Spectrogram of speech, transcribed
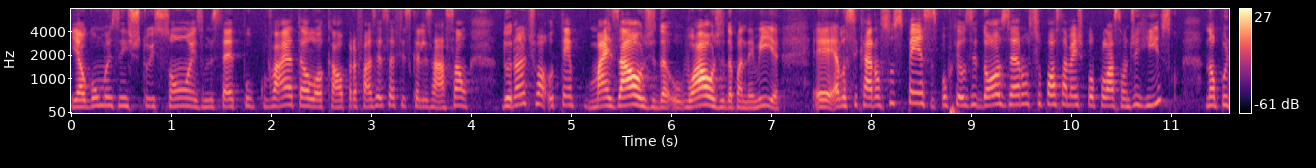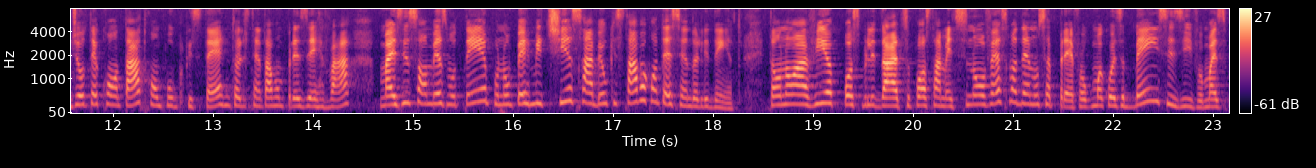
e algumas instituições, o Ministério Público vai até o local para fazer essa fiscalização durante o tempo mais auge da, o auge da pandemia, é, elas ficaram suspensas porque os idosos eram supostamente população de risco, não podiam ter contato com o público externo, então eles tentavam preservar, mas isso ao mesmo tempo não permitia saber o que estava acontecendo ali dentro. Então não havia possibilidade supostamente se não houvesse uma denúncia prévia, alguma coisa bem incisiva, mas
